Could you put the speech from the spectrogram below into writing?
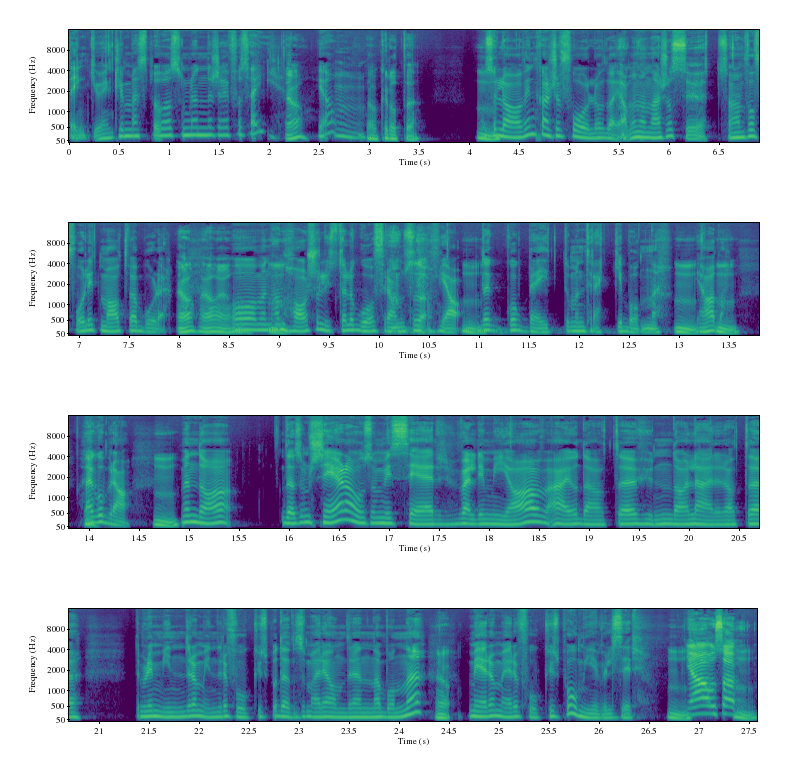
tenker jo egentlig mest på hva som lønner seg for seg. ja, Ja. Mm. det er akkurat det. Og så Mm. lar vi den kanskje få lov, da. Ja, men han er så søt, så han får få litt mat ved bordet. Ja, ja, ja. Og, men han Mm, har så lyst til å gå fram, så da, ja, Mm. det går breit om en trekk i båndet. mm, Ja da. mm, Det går bra. mm, Men da, det som skjer, da, og som vi ser veldig mye av, er jo det at eh, hunden da lærer at eh, det blir mindre og mindre fokus på den som er i andre enden av båndet. Ja. Mer og mer fokus på omgivelser. mm. Ja, og så Mm.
